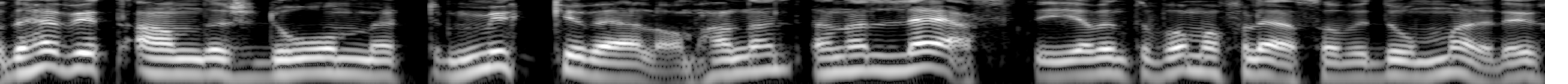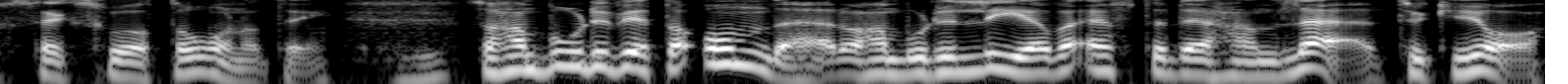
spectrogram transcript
Och det här vet Anders Domert mycket väl om. Han har, han har läst jag vet inte vad man får läsa av i domare, det är 6, 7, 8 år någonting. Så han borde veta om det här och han borde leva efter det han lär, tycker jag.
